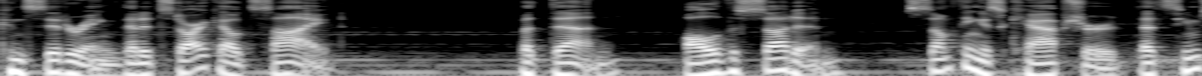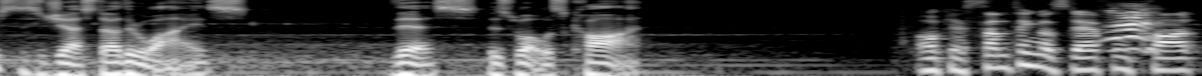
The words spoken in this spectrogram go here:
considering that it's dark outside. But then, all of a sudden, something is captured that seems to suggest otherwise. This is what was caught. Okay, something was definitely caught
